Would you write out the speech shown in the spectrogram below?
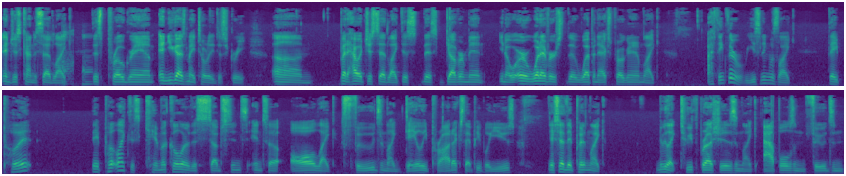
and just kind of said like this program and you guys may totally disagree um, but how it just said like this this government you know or whatever the weapon x program like i think their reasoning was like they put they put like this chemical or this substance into all like foods and like daily products that people use. They said they put in like maybe like toothbrushes and like apples and foods and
